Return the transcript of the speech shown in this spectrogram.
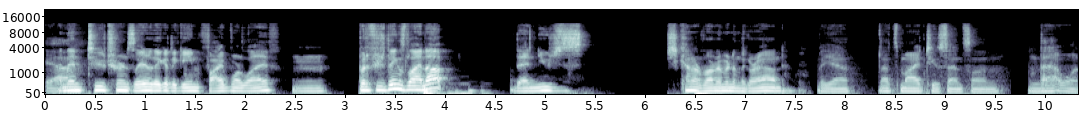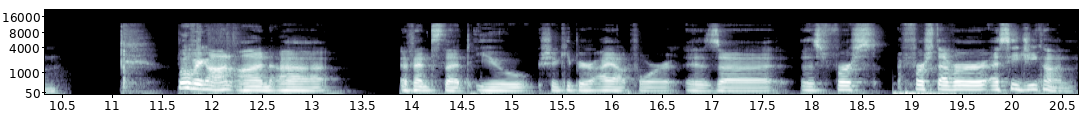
yeah. and then two turns later they get to gain five more life. Mm. But if your things line up, then you just just kind of run them into the ground. But yeah, that's my two cents on, on that one. Moving on on uh, events that you should keep your eye out for is uh, this first first ever SCG Con,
